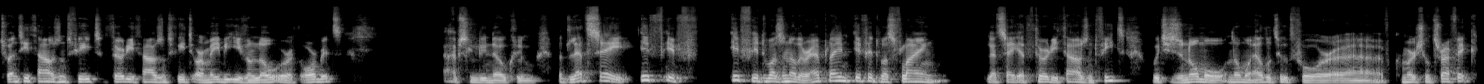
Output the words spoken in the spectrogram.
twenty thousand feet, thirty thousand feet, or maybe even low Earth orbit, absolutely no clue. But let's say if if if it was another airplane, if it was flying let's say at 30,000 feet, which is a normal normal altitude for uh, commercial traffic,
